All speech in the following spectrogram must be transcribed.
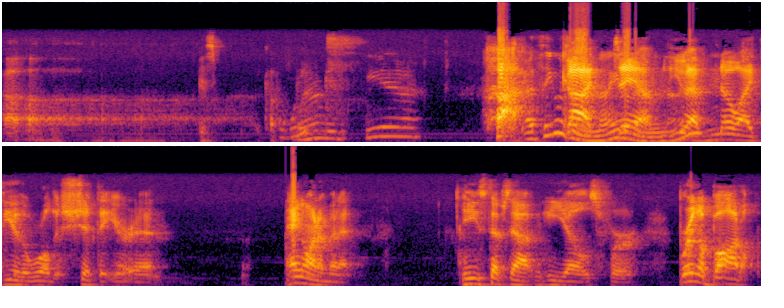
Uh, It's- a couple Well, weeks. yeah. Ha! I think it was God a night damn! around, You have no idea the world of shit that you're in. Hang on a minute. He steps out and he yells for, "Bring a bottle!"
